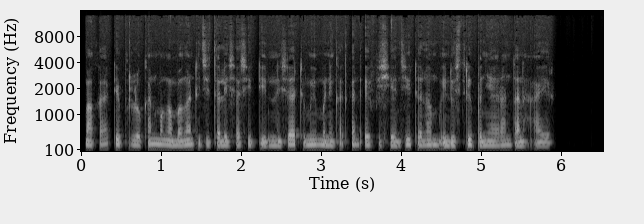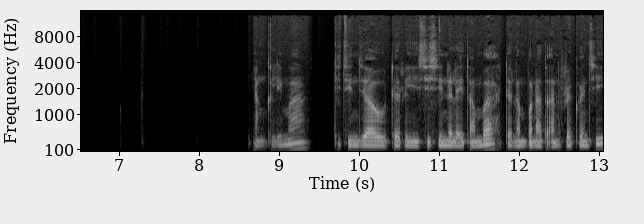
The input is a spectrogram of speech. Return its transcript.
maka diperlukan pengembangan digitalisasi di Indonesia demi meningkatkan efisiensi dalam industri penyiaran tanah air. Yang kelima, ditinjau dari sisi nilai tambah dalam penataan frekuensi.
